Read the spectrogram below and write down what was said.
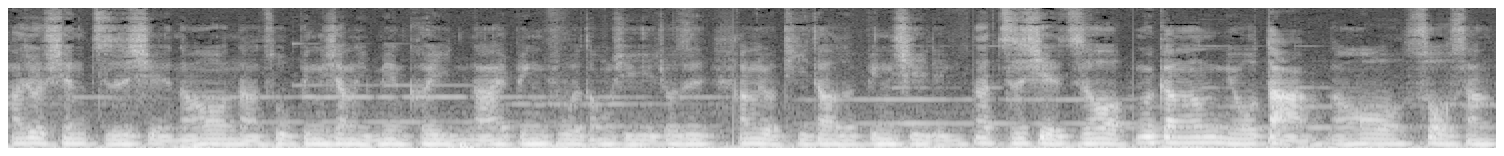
他就先止血，然后拿出冰箱里面可以拿来冰敷的东西，也就是刚刚有提到的冰淇淋。那止血之后，因为刚刚扭打然后受伤，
